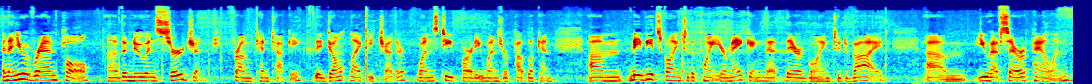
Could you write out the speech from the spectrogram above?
And then you have Rand Paul, uh, the new insurgent from Kentucky. They don't like each other. One's Tea Party, one's Republican. Um, maybe it's going to the point you're making that they're going to divide. Um, you have Sarah Palin.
